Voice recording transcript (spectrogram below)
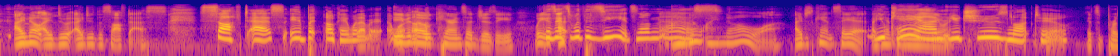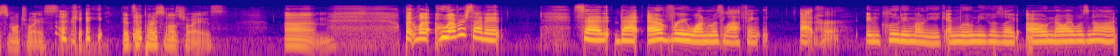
I know I do I do the soft S, Soft S. It, but okay, whatever. even though Karen said Jizzy. Wait, Because it's with a Z, it's not an S. I know I know I just can't say it. I You can't say anyone's name can. right. You choose not to. It's a personal choice. Okay. It's a personal choice. Um, But what whoever said it said that everyone was laughing at her, including Monique, and Monique was like, "Oh no, I was not.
